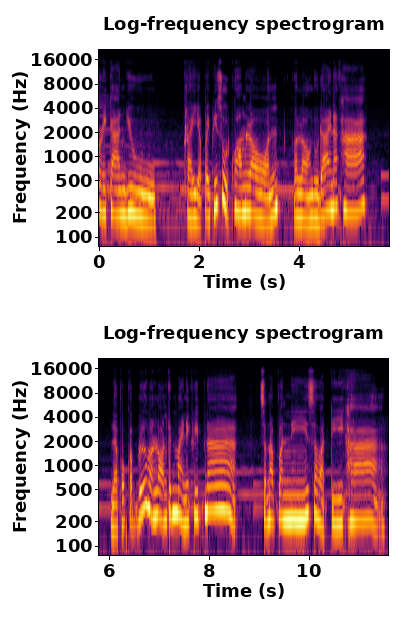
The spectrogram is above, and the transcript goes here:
บริการอยู่ ใครอยากไปพิสูจน์ความหลอน ก็ลองดูได้นะคะ แล้วพบกับเรื่องหลอนๆกันใหม่ในคลิปหน้าสำหรับวันนี้สวัสดีค่ะ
